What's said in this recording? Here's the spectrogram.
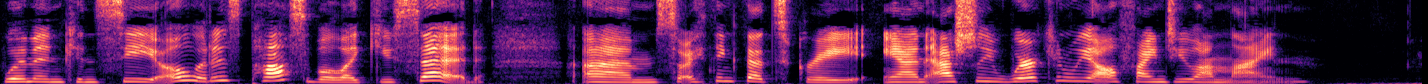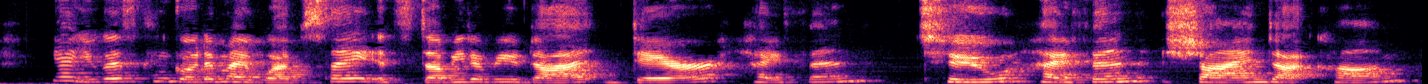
women can see, oh, it is possible, like you said. Um, so I think that's great. And Ashley, where can we all find you online? Yeah, you guys can go to my website. It's www.dare-to-shine.com.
